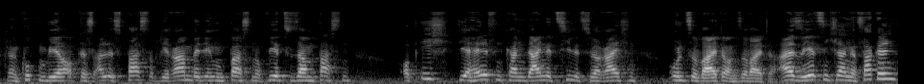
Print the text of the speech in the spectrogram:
Und dann gucken wir, ob das alles passt, ob die Rahmenbedingungen passen, ob wir zusammenpassen, ob ich dir helfen kann, deine Ziele zu erreichen und so weiter und so weiter. Also jetzt nicht lange fackeln.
